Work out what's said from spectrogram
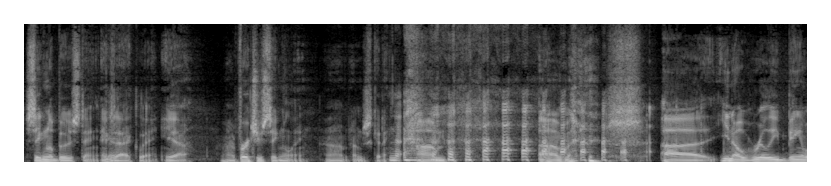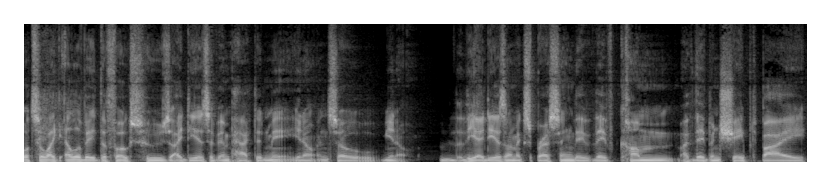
signal boosting, exactly, yeah. Uh, virtue signaling. Um, I'm just kidding. No. um, um, uh, you know, really being able to like elevate the folks whose ideas have impacted me. You know, and so you know, the ideas I'm expressing, they've they've come, they've been shaped by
